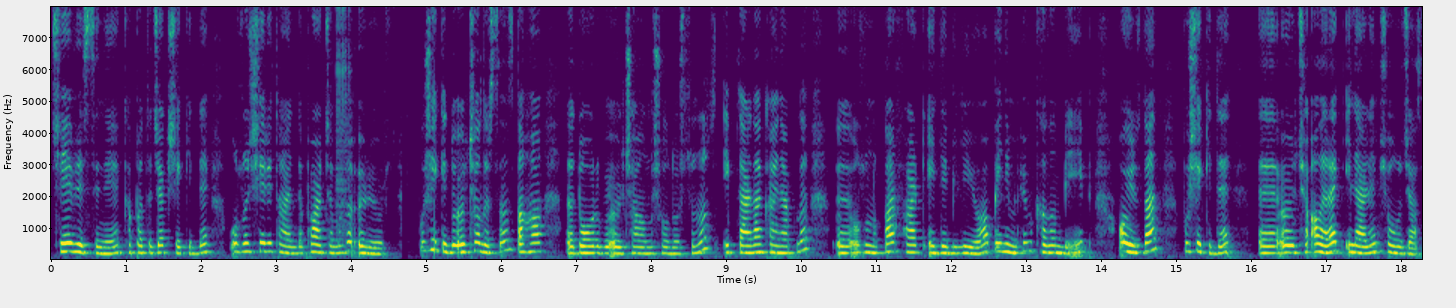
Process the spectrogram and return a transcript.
çevresini kapatacak şekilde uzun şerit halinde parçamızı örüyoruz. Bu şekilde ölçü alırsanız daha e, doğru bir ölçü almış olursunuz. İplerden kaynaklı e, uzunluklar fark edebiliyor. Benim ipim kalın bir ip. O yüzden bu şekilde e, ölçü alarak ilerlemiş olacağız.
